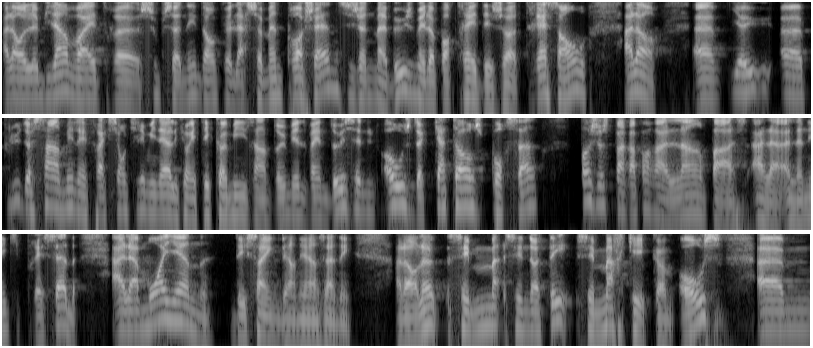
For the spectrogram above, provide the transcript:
Alors, le bilan va être euh, soupçonné donc la semaine prochaine, si je ne m'abuse, mais le portrait est déjà très sombre. Alors, euh, il y a eu euh, plus de 100 000 infractions criminelles qui ont été commises en 2022. C'est une hausse de 14 pas juste par rapport à l'an passe, à l'année qui précède, à la moyenne des cinq dernières années. Alors là, c'est c'est noté, c'est marqué comme hausse. Euh,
